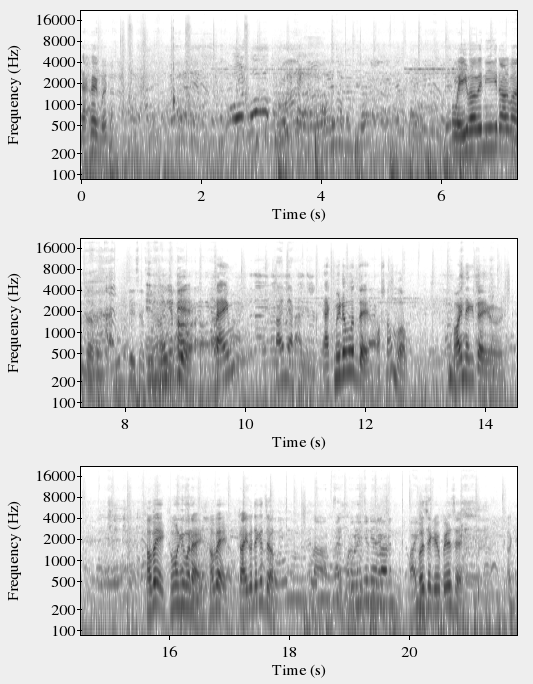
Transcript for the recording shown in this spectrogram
দেখো একবার। ও এইভাবে নিয়ে টাওয়ার বানাতে হবে। টাইম টাইম এক মিনিট এক মিনিটের মধ্যে? অসম্ভব। হয় নাকি ট্রাই হবে হবে? তোমার কি মনে হয়? হবে? ট্রাই করে দেখেছ? হয়েছে কেউ ওকে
